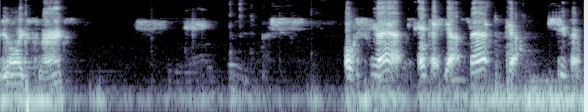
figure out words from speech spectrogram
You don't like snacks? Oh, snacks. Okay, yeah, snacks. Yeah, keep him.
